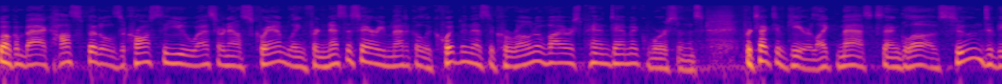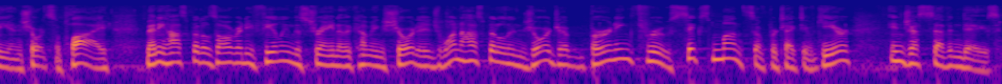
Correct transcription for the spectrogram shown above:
Welcome back. Hospitals across the U.S. are now scrambling for necessary medical equipment as the coronavirus pandemic worsens. Protective gear like masks and gloves soon to be in short supply. Many hospitals already feeling the strain of the coming shortage. One hospital in Georgia burning through six months of protective gear in just seven days.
